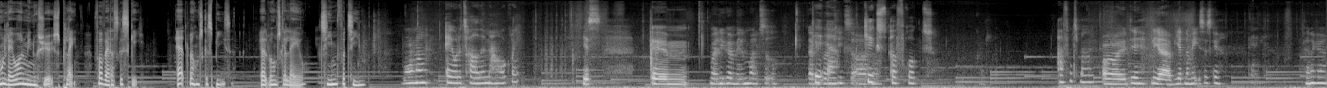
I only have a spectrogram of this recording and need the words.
Hun laver en minutiøs plan for, hvad der skal ske. Alt, hvad hun skal spise. Alt, hvad hun skal lave. Time for time. Morgenmad. A38 med havregryn. Yes. Øhm, må jeg lige høre mellemmåltidet? Er Det er kiks og... Kiks og frugt. Aftensmaden. Og øh, det bliver vietnamesiske pandekager.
